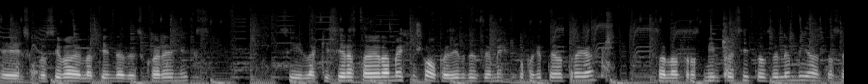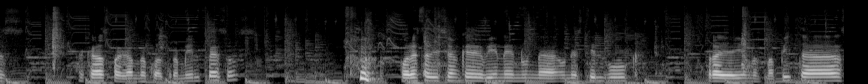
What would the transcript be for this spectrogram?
eh, exclusiva de la tienda de Square Enix. Si la quisieras traer a México o pedir desde México para que te lo traigan, son otros mil pesitos del envío, entonces acabas pagando cuatro mil pesos. Por esta edición que viene en una, un steelbook, trae ahí unos mapitas,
